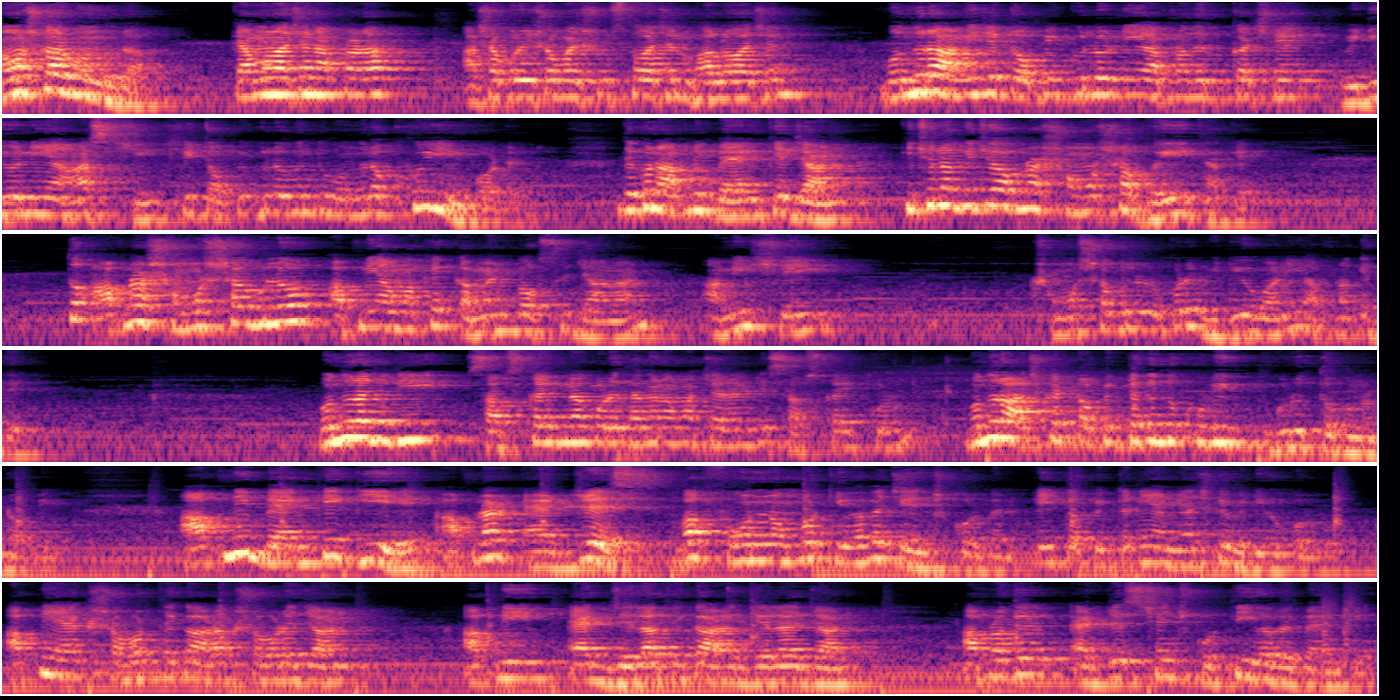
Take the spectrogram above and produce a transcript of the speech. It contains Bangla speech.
নমস্কার বন্ধুরা, কেমন আছেন আপনারা? আশা করি সবাই সুস্থ আছেন, ভালো আছেন। বন্ধুরা, আমি যে টপিকগুলো নিয়ে আপনাদের কাছে ভিডিও নিয়ে আসছি, সেই টপিকগুলো কিন্তু বন্ধুরা খুবই ইম্পর্টেন্ট দেখুন, আপনি ব্যাংকে যান, কিছু না কিছু আপনার সমস্যা হয়েই থাকে। তো আপনার সমস্যাগুলো আপনি আমাকে কমেন্ট বক্সে জানান, আমি সেই সমস্যাগুলোর উপরে ভিডিও বানিয়ে আপনাকে দেব। বন্ধুরা, যদি সাবস্ক্রাইব না করে থাকেন আমার চ্যানেলটি সাবস্ক্রাইব করুন। বন্ধুরা, আজকের টপিকটা কিন্তু খুবই গুরুত্বপূর্ণ টপিক আপনি ব্যাংকে গিয়ে আপনার অ্যাড্রেস বা ফোন নম্বর কীভাবে চেঞ্জ করবেন? এই টপিকটা নিয়ে আমি আজকে ভিডিও করব। আপনি এক শহর থেকে আরেক শহরে যান, আপনি এক জেলা থেকে আরেক জেলায় যান, আপনাকে অ্যাড্রেস চেঞ্জ করতেই হবে ব্যাংকে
